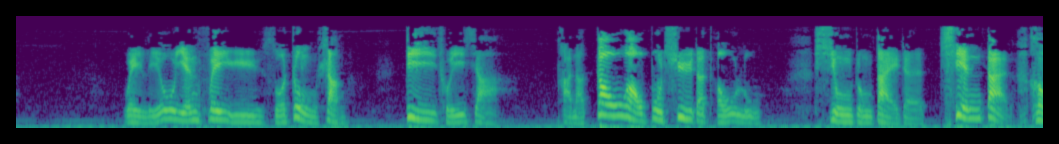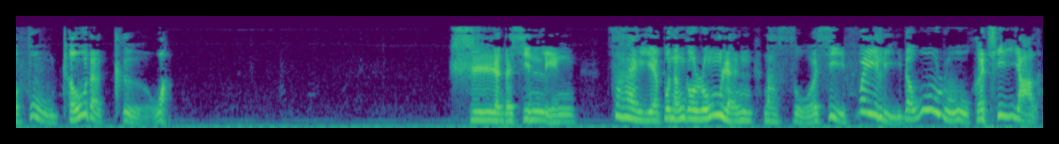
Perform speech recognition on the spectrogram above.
为流言蜚语所重伤，低垂下。他那高傲不屈的头颅，胸中带着铅弹和复仇的渴望。诗人的心灵再也不能够容忍那琐细非礼的侮辱和欺压了。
